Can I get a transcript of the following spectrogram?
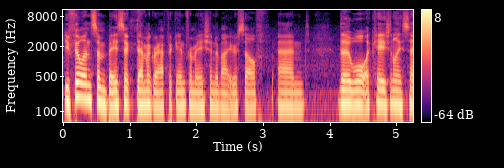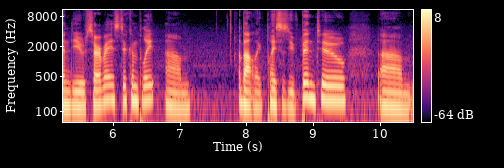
you fill in some basic demographic information about yourself, and they will occasionally send you surveys to complete um, about like places you've been to, um,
